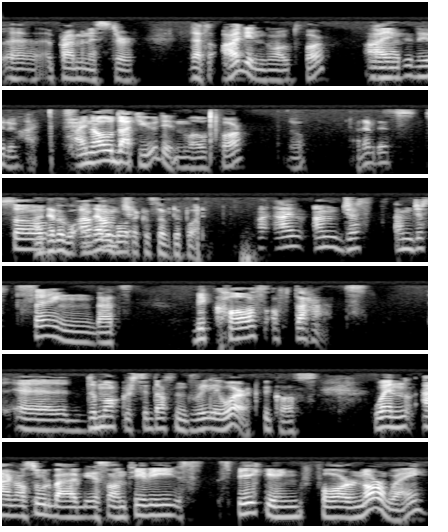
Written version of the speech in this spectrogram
uh, a prime minister that I didn't vote for. No, I I didn't either. I, I know that you didn't vote for. No, I never did. So I never, I never I'm voted ju- Conservative Party. I, I'm I'm just I'm just saying that because of that, uh, democracy doesn't really work because when Erna Solberg is on TV speaking for Norway,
